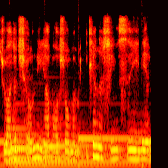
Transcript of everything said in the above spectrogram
主啊，就求你要保守我们每一天的心思意念。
